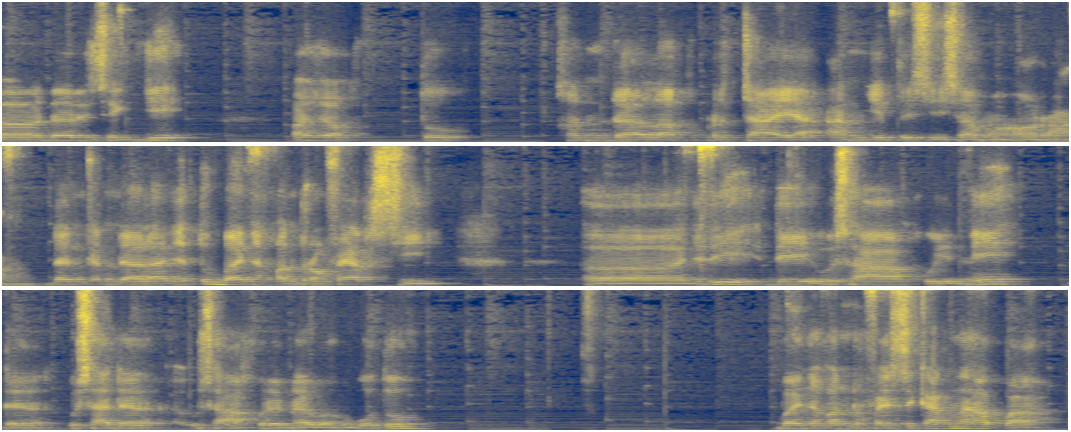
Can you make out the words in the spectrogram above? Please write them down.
eh, dari segi pas waktu kendala kepercayaan gitu sih sama orang dan kendalanya tuh banyak kontroversi. Uh, jadi di usaha aku ini dan usaha dan usaha aku dan abangku tuh banyak kontroversi karena apa?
